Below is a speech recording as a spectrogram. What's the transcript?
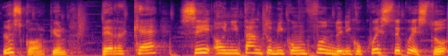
lo Scorpion. Perché se ogni tanto mi confondo e dico questo e questo,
